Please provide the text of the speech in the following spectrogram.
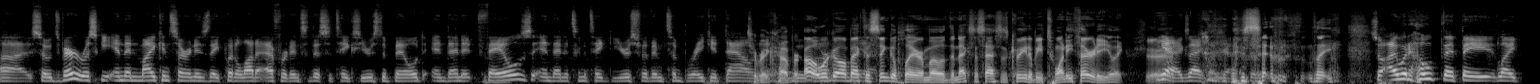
Uh, so it's very risky. And then my concern is they put a lot of effort into this. It takes years to build, and then it fails, and then it's going to take years for them to break it down To recover. Oh, we're going back yeah. to single player mode. The next Assassin's Creed will be 2030. Like, sure. Yeah, exactly. Yeah. So, like, so I would hope that they like,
